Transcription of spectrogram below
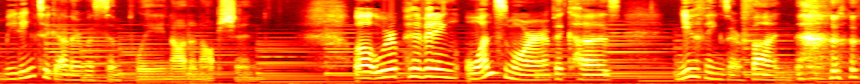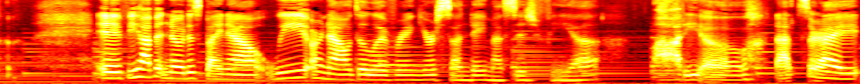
meeting together was simply not an option. Well, we're pivoting once more because new things are fun. if you haven't noticed by now, we are now delivering your Sunday message via audio. That's right.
